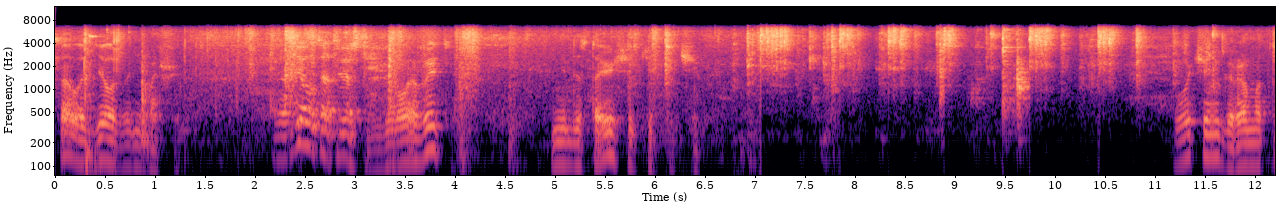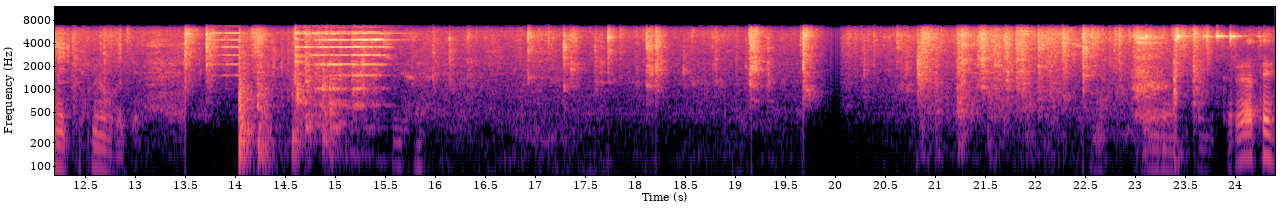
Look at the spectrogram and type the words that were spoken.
Стало дело за небольшим. Заделать отверстие. Заложить недостающие кирпичи. Очень грамотная технология. Краты.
